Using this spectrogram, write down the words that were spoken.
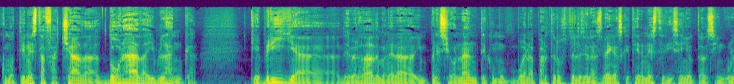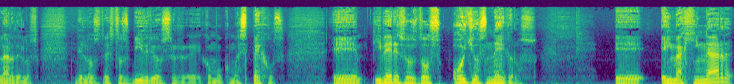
como tiene esta fachada dorada y blanca, que brilla de verdad de manera impresionante como buena parte de los hoteles de Las Vegas que tienen este diseño tan singular de los de los de estos vidrios eh, como, como espejos eh, y ver esos dos hoyos negros eh, e imaginar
